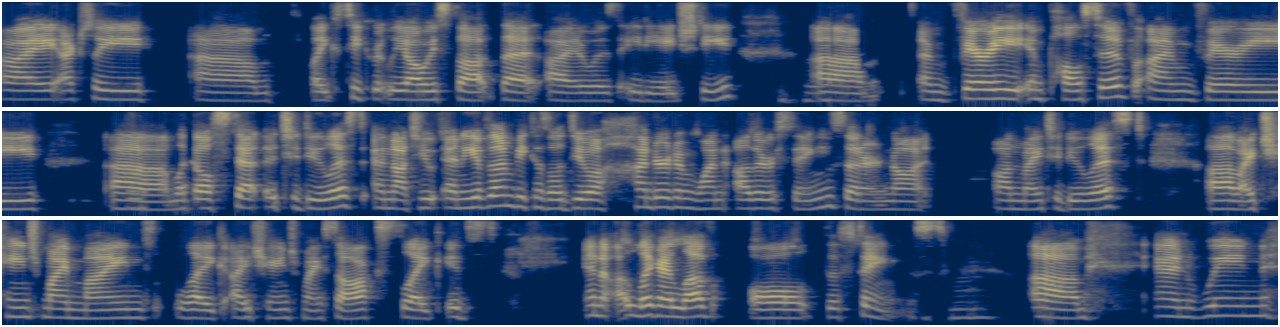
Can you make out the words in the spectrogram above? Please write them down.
I actually um, like secretly always thought that I was ADHD. Mm-hmm. Um, I'm very impulsive. I'm very um, like I'll set a to-do list and not do any of them because I'll do a hundred and one other things that are not on my to-do list. Um, I change my mind like I change my socks. Like it's, and uh, like I love all the things. Mm-hmm. Um, and when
